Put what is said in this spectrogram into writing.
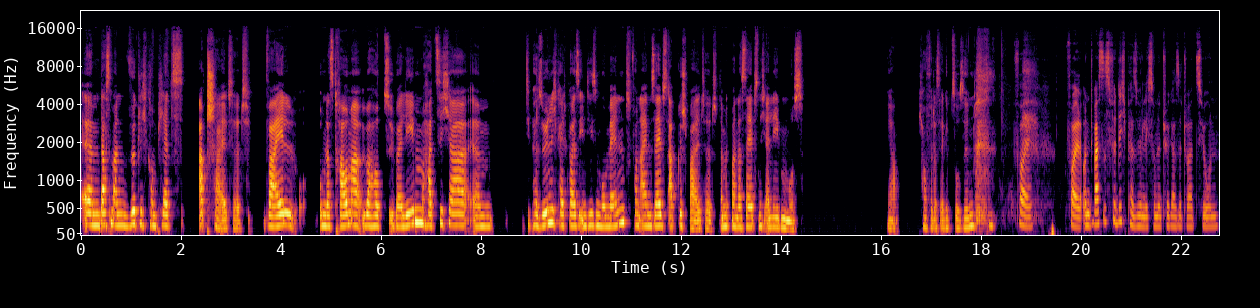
ähm, dass man wirklich komplett abschaltet. Weil um das Trauma überhaupt zu überleben, hat sich ja ähm, die Persönlichkeit quasi in diesem Moment von einem selbst abgespaltet, damit man das selbst nicht erleben muss. Ja, ich hoffe, das ergibt so Sinn. Voll, voll. Und was ist für dich persönlich so eine Triggersituation?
